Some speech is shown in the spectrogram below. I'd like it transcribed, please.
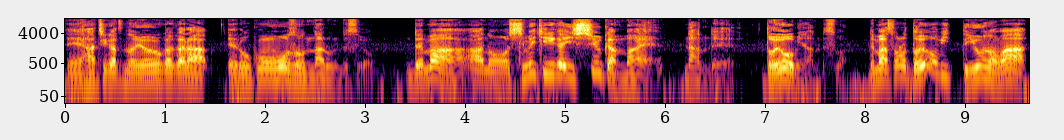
8月の8日から、録音放送になるんですよ。で、まあ、あの、締め切りが1週間前なんで、土曜日なんですわ。で、まあ、その土曜日っていうのは、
